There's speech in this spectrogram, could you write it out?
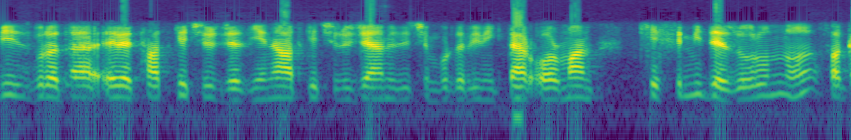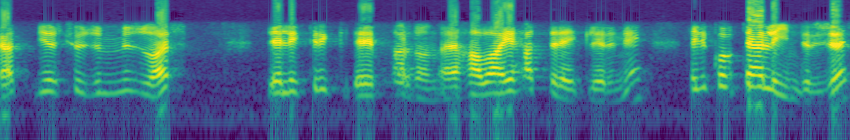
biz burada evet hat geçireceğiz, yeni hat geçireceğimiz için burada bir miktar orman kesimi de zorunlu. Fakat bir çözümümüz var. Elektrik, pardon, e, havai hat direklerini helikopterle indireceğiz.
